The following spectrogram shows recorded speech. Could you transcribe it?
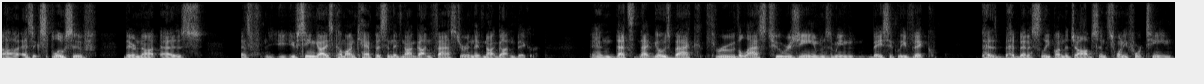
uh, as explosive. They're not as as you've seen guys come on campus and they've not gotten faster and they've not gotten bigger. And that's that goes back through the last two regimes. I mean, basically Vic has had been asleep on the job since 2014,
